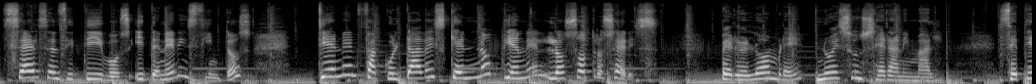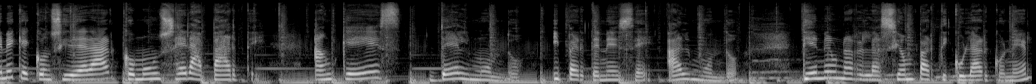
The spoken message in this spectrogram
ser sensitivos y tener instintos, tienen facultades que no tienen los otros seres. Pero el hombre no es un ser animal. Se tiene que considerar como un ser aparte, aunque es del mundo y pertenece al mundo, tiene una relación particular con él,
